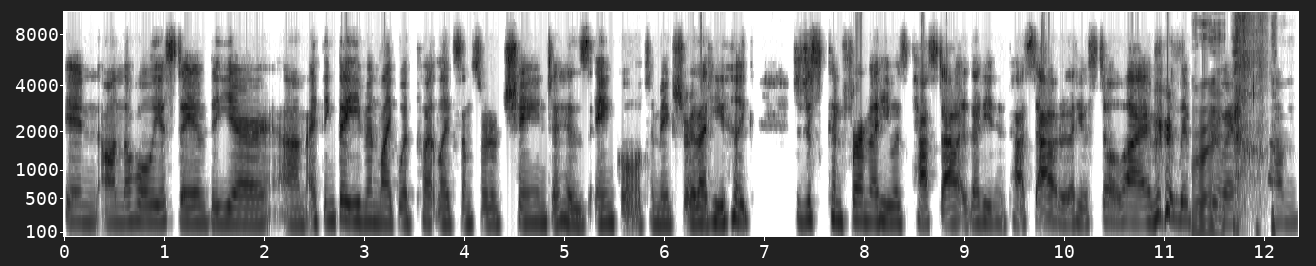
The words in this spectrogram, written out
in on the holiest day of the year. Um, I think they even like would put like some sort of chain to his ankle to make sure that he like to just confirm that he was passed out, that he didn't pass out, or that he was still alive or lived right. through it. Um,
